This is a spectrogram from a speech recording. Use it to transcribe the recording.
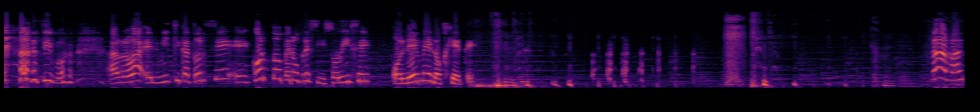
sí, arroba el Michi 14, eh, corto pero preciso, dice oleme el ojete. Nada más.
